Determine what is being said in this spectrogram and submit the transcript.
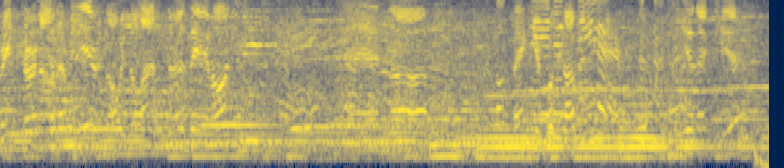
great turnout every year. It's always the last Thursday in August. And uh, thank you for coming. See you next year.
